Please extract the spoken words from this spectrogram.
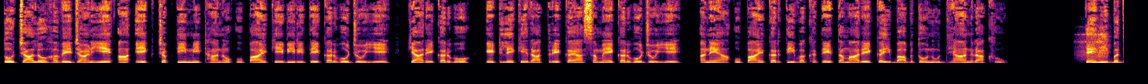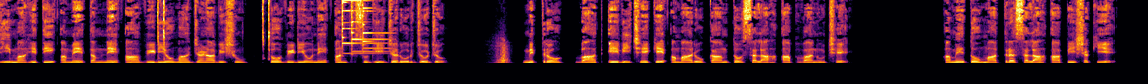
તો ચાલો હવે જાણીએ આ એક ચપટી મીઠાનો ઉપાય કેવી રીતે કરવો જોઈએ, ક્યારે કરવો, એટલે કે રાત્રે કયા સમયે કરવો જોઈએ, અને આ ઉપાય કરતી વખતે તમારે કઈ બાબતોનું ધ્યાન રાખવું. તેની બધી માહિતી અમે તમને આ વિડીયોમાં જણાવીશું, તો વિડીયોને અંત સુધી જરૂર જોજો. મિત્રો, વાત એવી છે કે અમારું કામ તો સલાહ આપવાનું છે. અમે તો માત્ર સલાહ આપી શકીએ.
